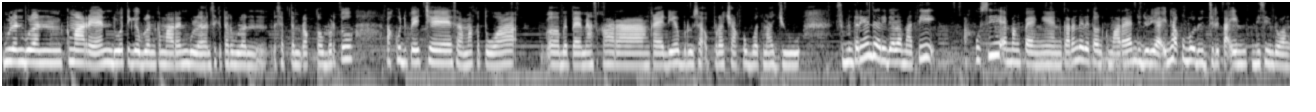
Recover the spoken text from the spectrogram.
bulan-bulan kemarin dua tiga bulan kemarin bulan sekitar bulan September Oktober tuh aku di PC sama ketua uh, eh, BPM yang sekarang. Kayak dia berusaha approach aku buat maju. Sebenarnya dari dalam hati aku sih emang pengen karena dari tahun kemarin jujur ya ini aku baru diceritain di sini doang.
